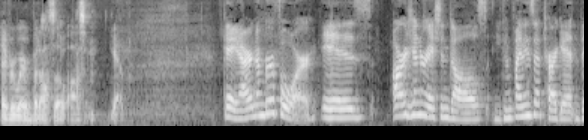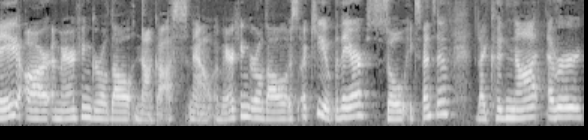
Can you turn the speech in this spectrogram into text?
everywhere, but also awesome. Yep. Okay, our number four is our generation dolls. You can find these at Target. They are American Girl doll knockoffs. Now, American Girl dolls are cute, but they are so expensive that I could not ever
